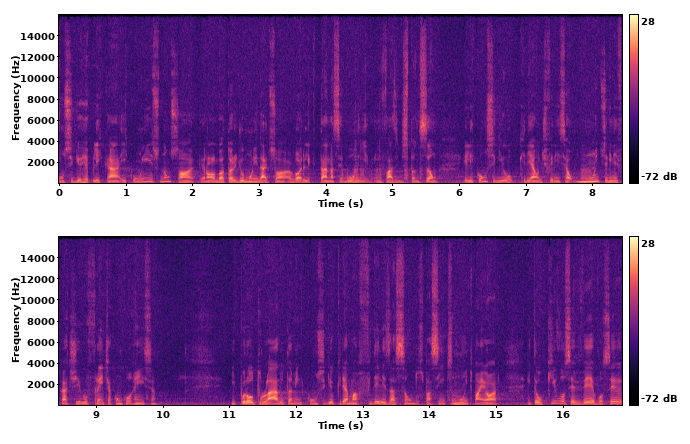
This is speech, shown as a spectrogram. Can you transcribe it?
conseguiu replicar e com isso não só era um laboratório de uma unidade só, agora ele está na segunda em fase de expansão, ele conseguiu criar um diferencial muito significativo frente à concorrência. E por outro lado, também conseguiu criar uma fidelização dos pacientes muito maior. Então o que você vê, você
